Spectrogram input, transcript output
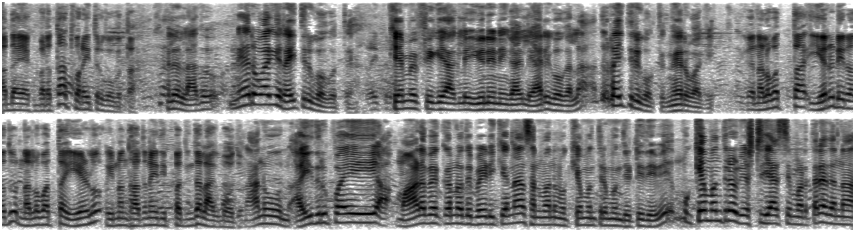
ಆದಾಯಕ್ಕೆ ಬರುತ್ತಾ ಅಥವಾ ರೈತರಿಗೆ ಹೋಗುತ್ತಾ? ಇಲ್ಲ ಇಲ್ಲ ಅದು ನೇರವಾಗಿ ರೈತರಿಗೆ ಹೋಗುತ್ತೆ. ಕೆ ಎಂ ಎಫ್ಗೆ ಆಗಲಿ ಯೂನಿಯನಿಗಾಗಲಿ ಯಾರಿಗೆ ಹೋಗಲ್ಲ ಅದು ರೈತರಿಗೆ ಹೋಗ್ತದೆ ನೇರವಾಗಿ. ಈಗ ನಲವತ್ತ ಎರಡು ಇರೋದು ನಲವತ್ತ ಏಳು ಇನ್ನೊಂದು ಹದಿನೈದು ಇಪ್ಪತ್ತದಿಂದಲೇ ಆಗ್ಬೋದು. ನಾನು ಐದು ರೂಪಾಯಿ ಮಾಡಬೇಕನ್ನೋದು ಬೇಡಿಕೆನ ಸನ್ಮಾನ್ಯ ಮುಖ್ಯಮಂತ್ರಿ ಮುಂದೆ ಇಟ್ಟಿದ್ದೀವಿ ಮುಖ್ಯಮಂತ್ರಿ ಅವರು ಎಷ್ಟು ಜಾಸ್ತಿ ಮಾಡ್ತಾರೆ ಅದನ್ನು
